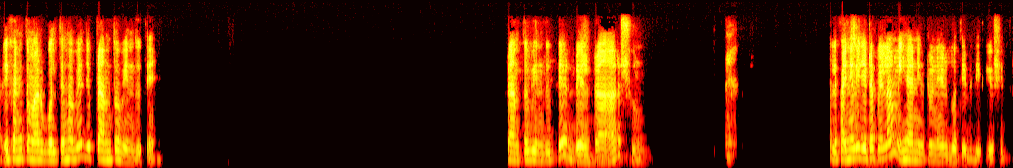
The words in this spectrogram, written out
এখানে তোমার বলতে হবে যে প্রান্ত বিন্দুতে। প্রান্ত বিন্দুতে ডেল্টা আর শূন্য। তাহলে ফাইনালি যেটা পেলাম ইহা নিউটনের গতির দ্বিতীয় সূত্র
